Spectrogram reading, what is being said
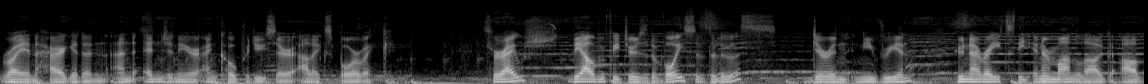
Ryan Hargadon and engineer and co producer Alex Borwick. Throughout, the album features the voice of the Luas, Diran Nivrian, who narrates the inner monologue of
